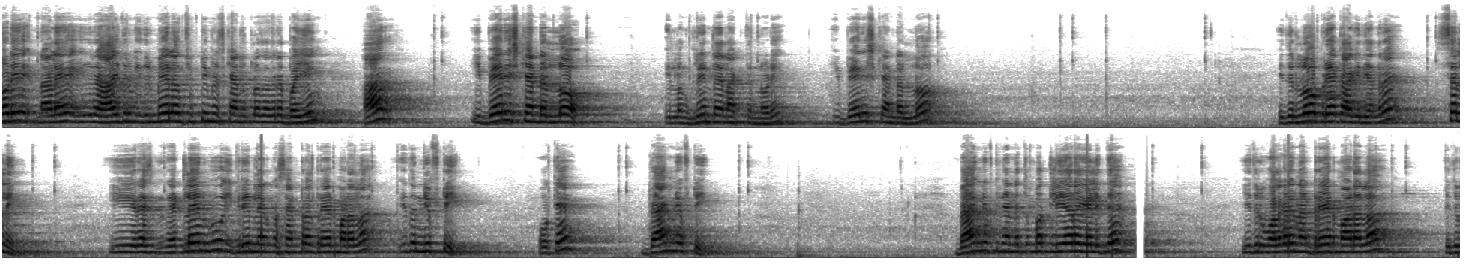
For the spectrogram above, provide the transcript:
ನೋಡಿ, ನಾಳೆ ಇದ್ರ ಇದ್ರ ಇದ್ರ ಮೇಲೆ ಒಂದು ಫಿಫ್ಟಿ ಮಿನಿಟ್ಸ್ ಕ್ಯಾಂಡಲ್ ಕ್ಲೋಸ್ ಆದರೆ ಬೈಯಿಂಗ್ ಆರ್ ಈ ಬೇರಿ ಕ್ಯಾಂಡಲ್ ಲೋ ಇಲ್ಲೊಂದು ಗ್ರೀನ್ ಲೈನ್ ಹಾಕ್ತೀನಿ ನೋಡಿ. ಈ ಬೇರಿ ಕ್ಯಾಂಡಲ್ ಲೋ ಇದ್ರ ಲೋ ಬ್ರೇಕ್ ಆಗಿದೆ ಅಂದರೆ ಸೆಲ್ಲಿಂಗ್ ಈ ರೆಡ್ ಲೈನ್ಗೂ ಈ ಗ್ರೀನ್ ಲೈನ್ಗೂ ಸೆಂಟ್ರಲ್ ಟ್ರೇಡ್ ಮಾಡಲ್ಲ. ಇದು Nifty okay bank Nifty bank Nifty ನೆನ್ನೆ ತುಂಬ ಕ್ಲಿಯರಾಗಿ ಹೇಳಿದ್ದೆ. ಇದ್ರ ಒಳಗಡೆ ನಾನು ಟ್ರೇಡ್ ಮಾಡಲ್ಲ. ಇದು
